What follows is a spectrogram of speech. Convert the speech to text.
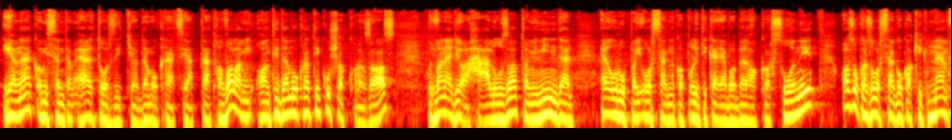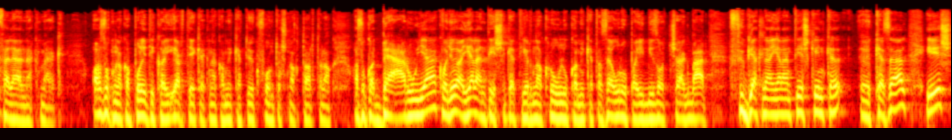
élnek, ami szerintem eltorzítja a demokráciát. Tehát ha valami antidemokratikus, akkor az az, hogy van egy olyan hálózat, ami minden európai országnak a politikájába bele akar szólni. Azok az országok, akik nem felelnek meg azoknak a politikai értékeknek, amiket ők fontosnak tartanak, azokat beárulják, vagy olyan jelentéseket írnak róluk, amiket az Európai Bizottság bár független jelentésként kezel, és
